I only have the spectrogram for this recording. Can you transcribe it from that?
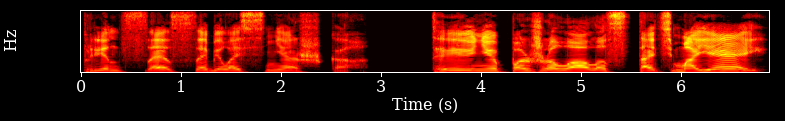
принцесса Белоснежка. Ты не пожелала стать моей,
